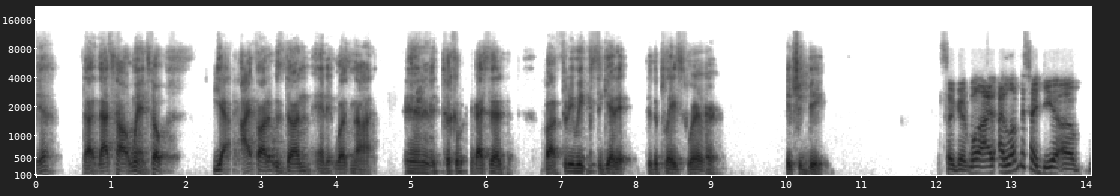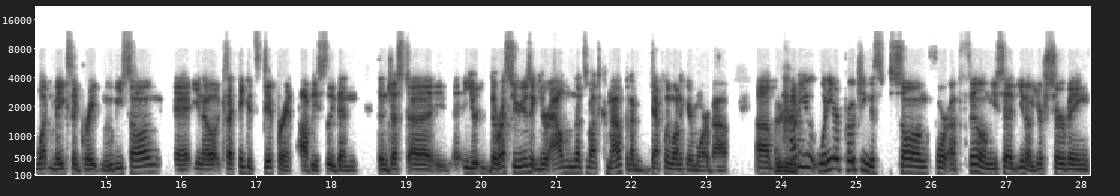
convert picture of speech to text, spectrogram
yeah, that that's how it went. So yeah, I thought it was done, and it was not. And it took, like I said, about three weeks to get it to the place where it should be. So good. Well, I, I love this idea of what makes a great movie song. Uh, you know, because I think it's different, obviously, than than just uh, your the rest of your music, your album that's about to come out that I definitely want to hear more about. Um, mm-hmm. How do you, when you're approaching this song for a film, you said, you know, you're serving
